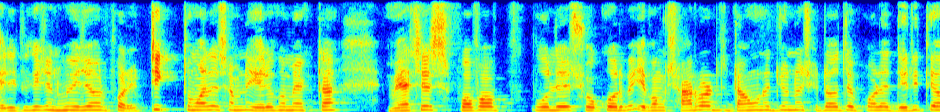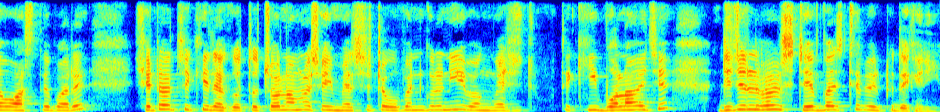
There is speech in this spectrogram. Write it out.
ভেরিফিকেশান হয়ে যাওয়ার পরে ঠিক তোমাদের সামনে এরকম একটা মেসেজ পপ আপ বলে শো করবে এবং সার্ভার ডাউনের জন্য সেটা হচ্ছে পরে দেরিতেও আসতে পারে। সেটা হচ্ছে কী দেখো, তো চলো আমরা সেই মেসেজটা ওপেন করে নিই এবং মেসেজটার মধ্যে কী বলা হয়েছে ডিটেলভাবে স্টেপ বাই স্টেপ একটু দেখে নিই।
